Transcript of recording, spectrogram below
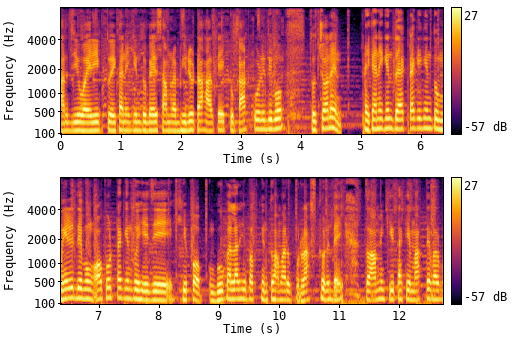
আর জি ওয়াইরিক তো এখানে কিন্তু গাইস আমরা ভিডিওটা হালকা একটু কাট করে দিব। তো চলেন এখানে কিন্তু একটাকে কিন্তু মেরে দেয় এবং অপরটা কিন্তু এই যে হিপহপ গু কালার হিপহপ কিন্তু আমার উপর রাশ করে দেয়। তো আমি কি তাকে মারতে পারব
